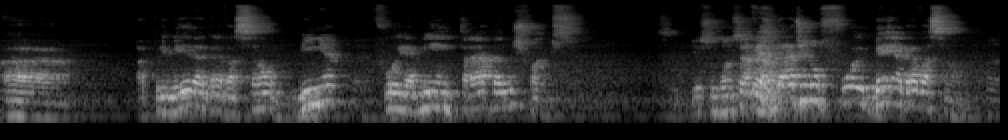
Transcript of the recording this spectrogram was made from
A, a primeira gravação minha foi a minha entrada nos funks. Isso não se Na verdade, não foi bem a gravação, ah.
